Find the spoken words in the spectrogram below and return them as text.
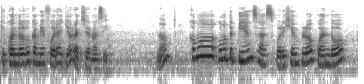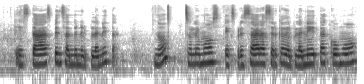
que cuando algo cambia afuera yo reacciono así, ¿no? ¿Cómo, cómo te piensas, por ejemplo, cuando estás pensando en el planeta, ¿no? Solemos expresar acerca del planeta como,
